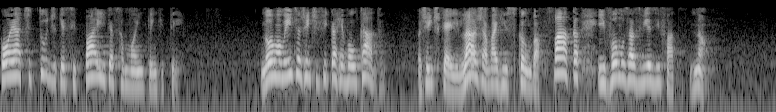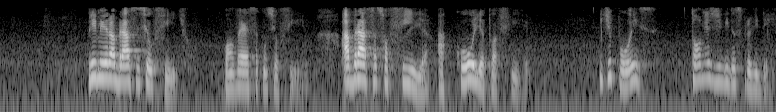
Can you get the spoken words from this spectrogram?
Qual é a atitude que esse pai e que essa mãe tem que ter? Normalmente a gente fica revoltado. A gente quer ir lá, já vai riscando a faca e vamos às vias de fato. Não. Primeiro abrace seu filho. Conversa com seu filho. Abraça sua filha. Acolha tua filha. E depois, tome as devidas providências.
